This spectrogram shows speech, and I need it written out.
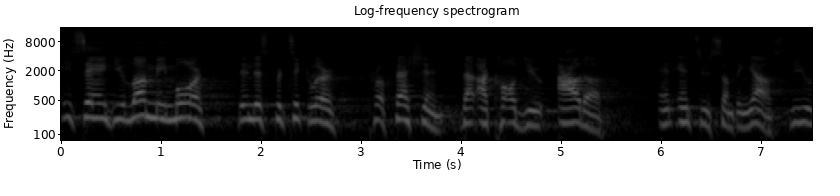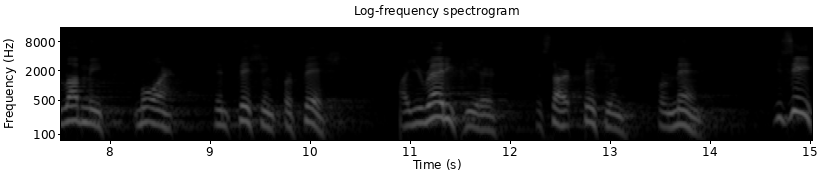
he's saying, do you love me more than this particular profession that I called you out of and into something else? Do you love me more than fishing for fish? Are you ready, Peter, to start fishing for men? You see,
